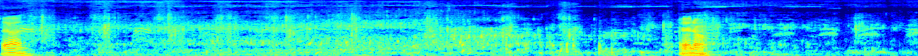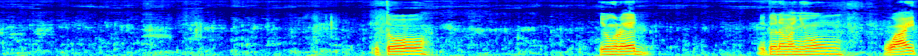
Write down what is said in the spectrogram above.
Ayan. Ayan o. Ito yung red. Ito naman yung white.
